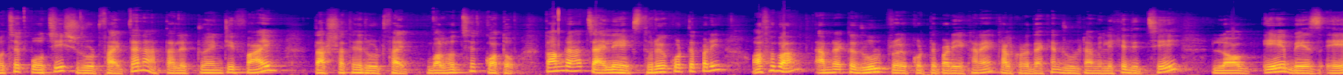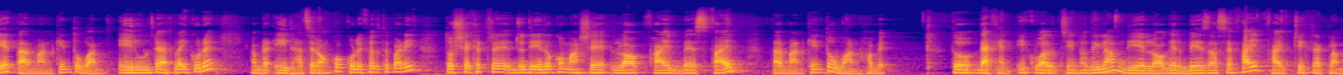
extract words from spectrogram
হচ্ছে পঁচিশ রুট ফাইভ, তাই না? তাহলে টোয়েন্টি ফাইভ তার সাথে রুট ফাইভ। বলা হচ্ছে কত? তো আমরা চাইলে এক্স ধরেও করতে পারি, অথবা আমরা একটা রুল প্রয়োগ করতে পারি এখানে। খেয়াল করে দেখেন, রুলটা আমি লিখে দিচ্ছি। লগ এ বেজ এ তার মান কিন্তু ওয়ান এই রুলটা অ্যাপ্লাই করে আমরা এই ধাঁচের অঙ্ক করে ফেলতে পারি। তো সেক্ষেত্রে যদি এরকম আসে লগ ফাইভ বেস ফাইভ তার মান কিন্তু ওয়ান হবে। তো দেখেন ইকুয়াল চিহ্ন দিলাম, দিয়ে লগের বেজ আছে ফাইভ ফাইভ ঠিক রাখলাম।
